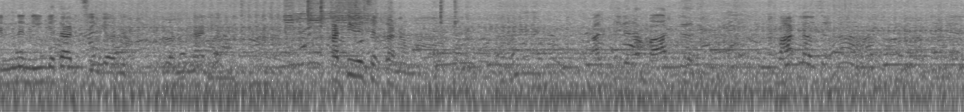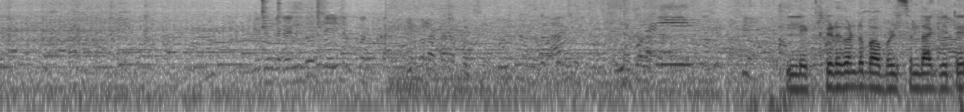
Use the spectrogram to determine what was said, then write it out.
எண்ணெய் நீங்கள் தான் அடிச்சிங்க வந்து இவ்வளோ முன்னாடி கத்தி வச்சுருக்கானம்மா பாட்டில் வச்சுருக்கான் இந்த ரெண்டும் ஜெயிலுக்கு ஒரு ஈக்குவலாக தானே போச்சு ലിക്വിഡ് കൊണ്ട് ബബിൾസ് ഉണ്ടാക്കിയിട്ട്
